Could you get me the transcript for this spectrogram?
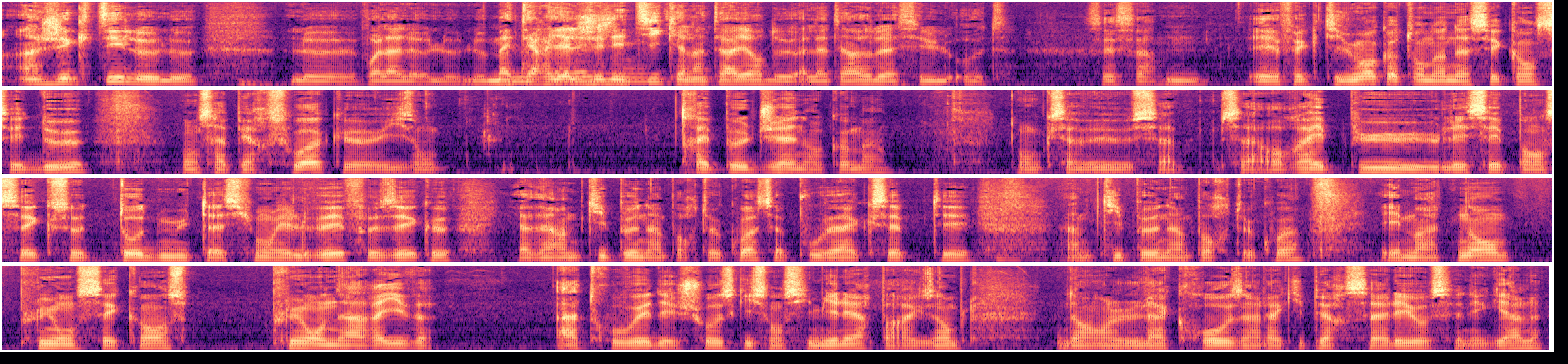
injecter le, le, le voilà le, le matériel génétique à l'intérieur de à l'intérieur de la cellule hôte. C'est ça. Mm. Et effectivement, quand on en a séquencé deux, on s'aperçoit qu'ils ont très peu de gènes en commun. Donc ça, aurait pu laisser penser que ce taux de mutation élevé faisait qu'il y avait un petit peu n'importe quoi, ça pouvait accepter un petit peu n'importe quoi. Et maintenant, plus on séquence, plus on arrive à trouver des choses qui sont similaires. Par exemple, dans l'acrose, un lac hyper salé au Sénégal,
